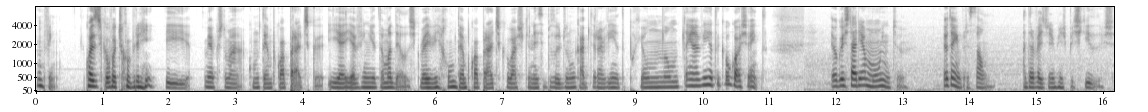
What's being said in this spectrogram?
Enfim, coisas que eu vou descobrir e me acostumar com o tempo, com a prática. E aí a vinheta é uma delas, que vai vir com o tempo, com a prática. Eu acho que nesse episódio não cabe ter a vinheta, porque eu não tenho a vinheta que eu gosto ainda. Eu gostaria muito, eu tenho a impressão, através das minhas pesquisas,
